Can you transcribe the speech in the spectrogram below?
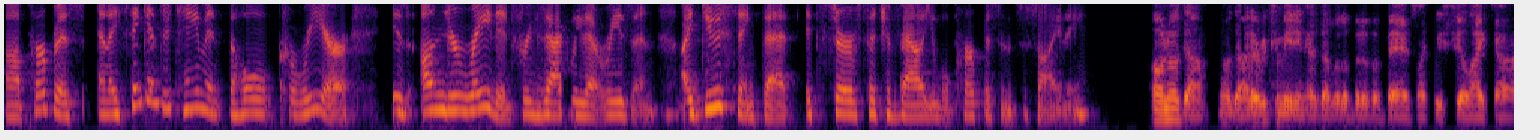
uh, purpose. And i think entertainment the whole career is underrated for exactly that reason i do think that it serves such a valuable purpose in society Oh, no doubt, no doubt. Every comedian has that little bit of a badge. Like we feel like, uh,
